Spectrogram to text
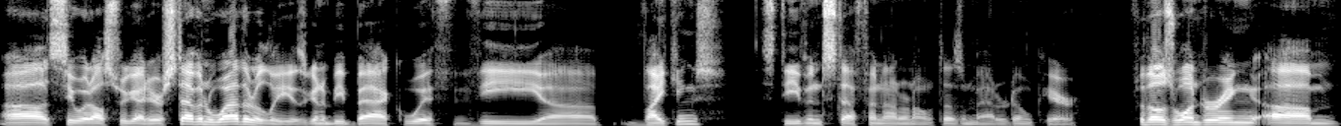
Uh, let's see what else we got here. Stephen Weatherly is going to be back with the uh, Vikings. Steven, Stefan, I don't know. It doesn't matter. Don't care. For those wondering, um,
